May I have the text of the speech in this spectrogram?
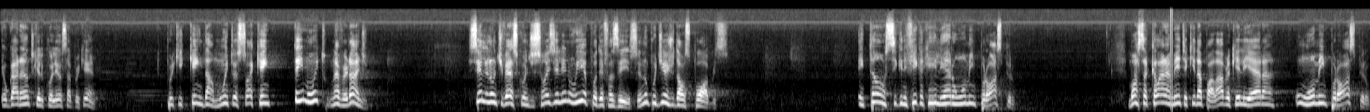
Eu garanto que ele colheu, sabe por quê? Porque quem dá muito é só quem tem muito, não é verdade? Se ele não tivesse condições, ele não ia poder fazer isso, ele não podia ajudar os pobres. Então, significa que ele era um homem próspero mostra claramente aqui na palavra que ele era um homem próspero.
